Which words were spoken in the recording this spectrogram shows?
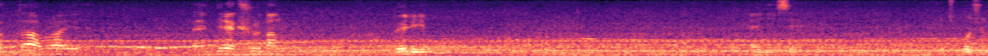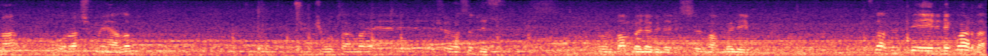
hatta burayı ben direkt şuradan böleyim. En iyisi. Hiç boşuna uğraşmayalım. Çünkü bu tarlayı şurası düz. Buradan bölebiliriz. Şuradan böleyim. Şurada hafif bir eğrilik var da.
